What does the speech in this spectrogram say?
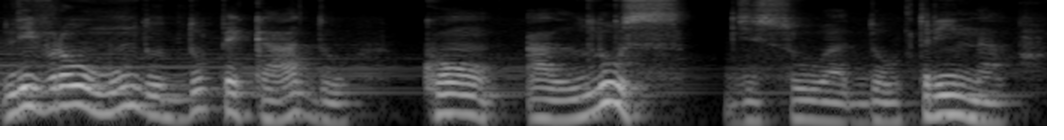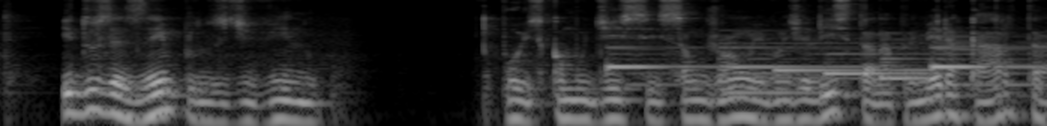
livrou o mundo do pecado com a luz de sua doutrina e dos exemplos divinos. Pois, como disse São João Evangelista na primeira carta,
